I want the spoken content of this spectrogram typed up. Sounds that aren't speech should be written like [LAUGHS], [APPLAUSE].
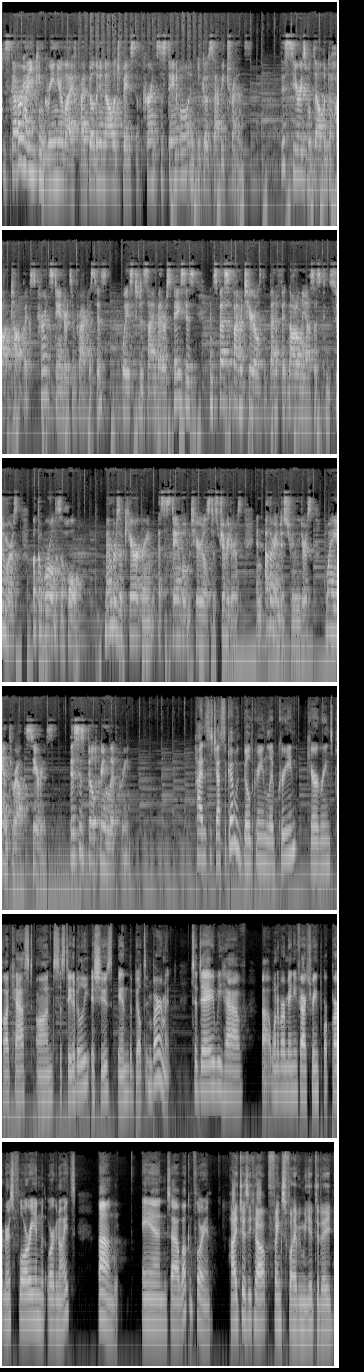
Discover how you can green your life by building a knowledge base of current sustainable and eco savvy trends. This series will delve into hot topics, current standards and practices, ways to design better spaces, and specify materials that benefit not only us as consumers, but the world as a whole. Members of Green, as sustainable materials distributors, and other industry leaders weigh in throughout the series. This is Build Green, Live Green. Hi, this is Jessica with Build Green, Live Green, CaraGreen's podcast on sustainability issues in the built environment. Today we have uh, one of our manufacturing partners, Florian with Organoids. Um, and uh, welcome, Florian. Hi, Jessica. Thanks for having me here today.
